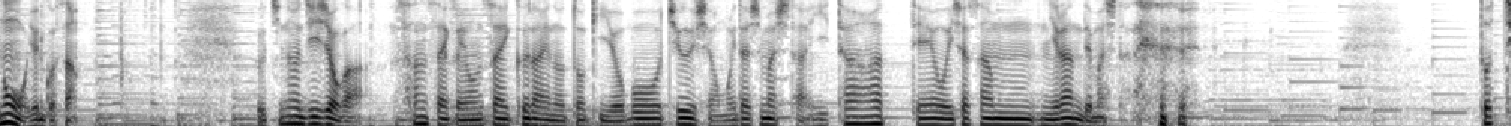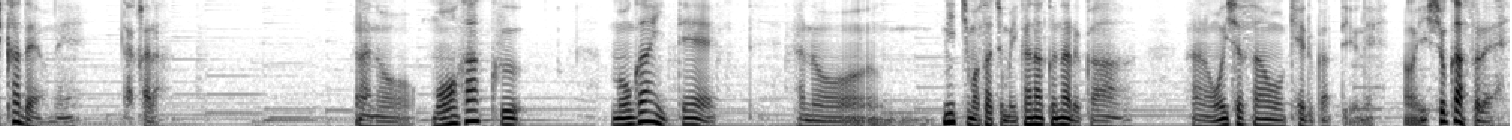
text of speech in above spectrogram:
おおよりこさん。うちの次女が3歳か4歳くらいの時予防注射を思い出しました。いたってお医者さん睨んでましたね。どっちかだよね。だから。あのもがくもがいてあのニッチもサッチもいかなくなるかあのお医者さんを蹴るかっていうね。あ一緒かそれ。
